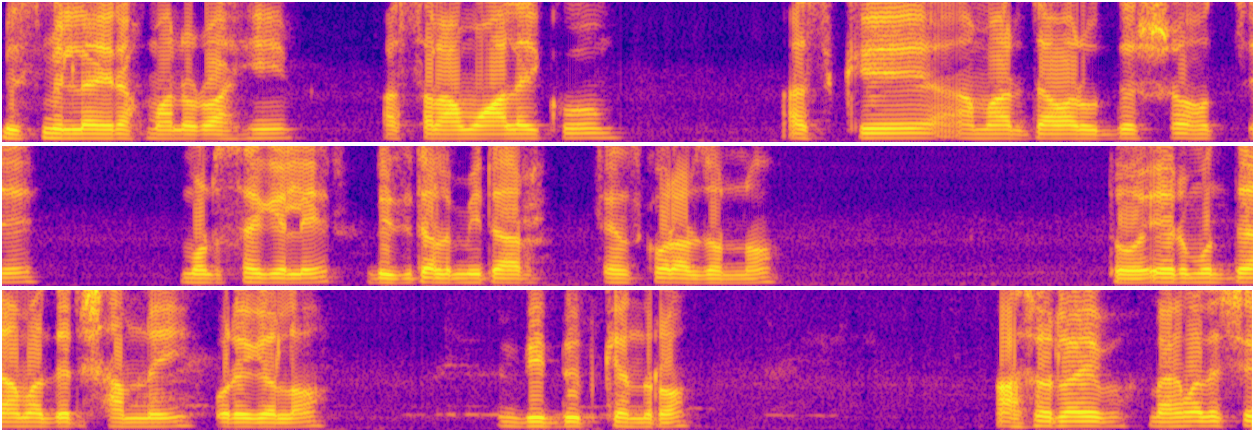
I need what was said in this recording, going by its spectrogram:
বিসমিল্লাহ রহমান রাহিম। আসসালামু আলাইকুম। আজকে আমার যাওয়ার উদ্দেশ্য হচ্ছে মোটরসাইকেলের ডিজিটাল মিটার চেঞ্জ করার জন্য। তো এর মধ্যে আমাদের সামনেই পড়ে গেল বিদ্যুৎ কেন্দ্র। আসলে বাংলাদেশে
